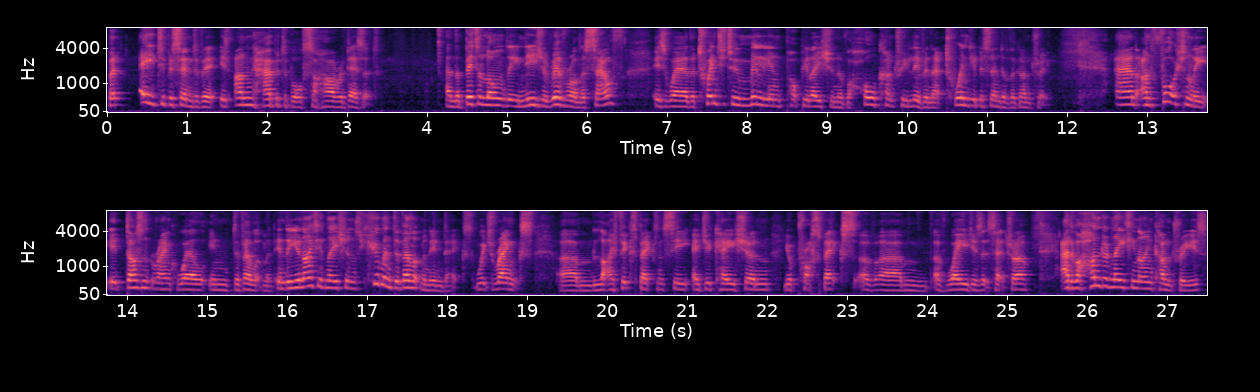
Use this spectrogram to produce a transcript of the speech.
but 80% of it is uninhabitable Sahara Desert. And the bit along the Niger River on the south is where the 22 million population of the whole country live in that 20% of the country and unfortunately it doesn't rank well in development. In the United Nations Human Development Index, which ranks um, life expectancy, education, your prospects of, um, of wages, etc., out of 189 countries,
